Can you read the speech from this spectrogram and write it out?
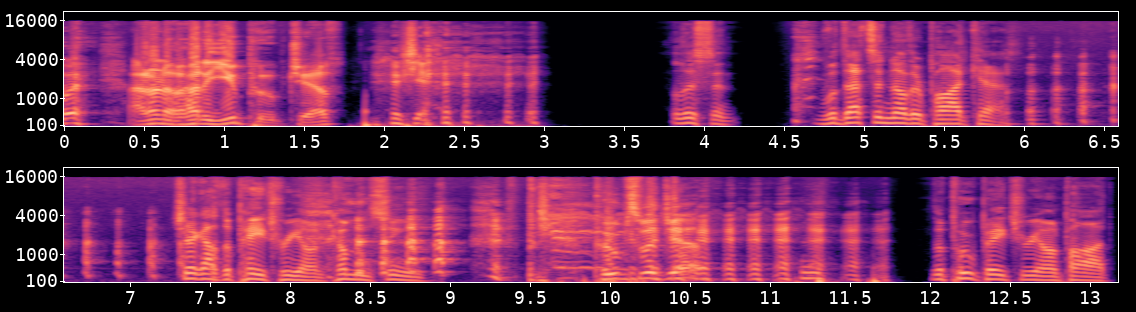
I don't know. How do you poop, Jeff? yeah. Listen, well, that's another podcast. Check out the Patreon coming soon. Poops with Jeff? The Poop Patreon pod.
